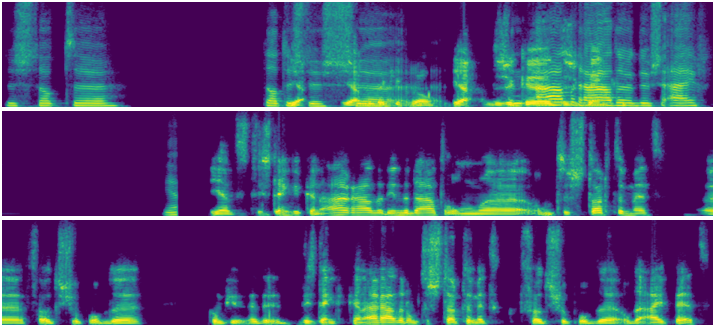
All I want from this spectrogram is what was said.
dus dat, uh, dat is ja, dus ja, dat denk ik wel. Ja, dus een ik, aanrader, dus, ik denk... dus eigenlijk. Ja? ja, het is denk ik een aanrader inderdaad om, om te starten met Photoshop op de computer. Het is denk ik een aanrader om te starten met Photoshop op de, op de iPad.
